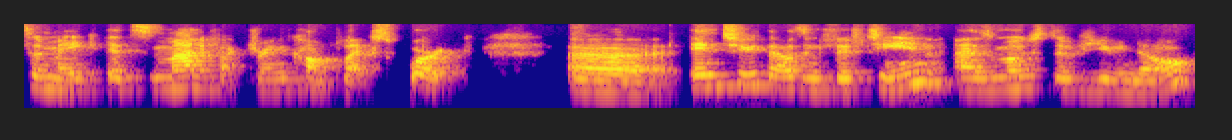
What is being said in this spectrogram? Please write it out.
to make its manufacturing complex work. Uh, in 2015, as most of you know,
